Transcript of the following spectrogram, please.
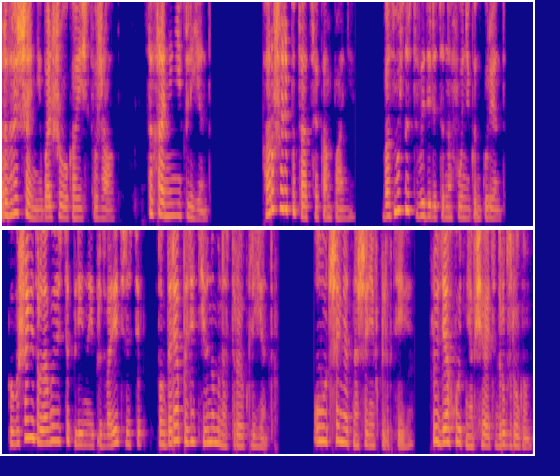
Разрешение большого количества жалоб. Сохранение клиентов. Хорошая репутация компании. Возможность выделиться на фоне конкурентов. Повышение трудовой дисциплины и производительности благодаря позитивному настрою клиентов. Улучшение отношений в коллективе. Люди охотнее общаются друг с другом,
